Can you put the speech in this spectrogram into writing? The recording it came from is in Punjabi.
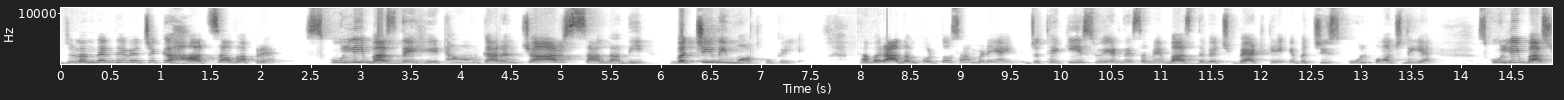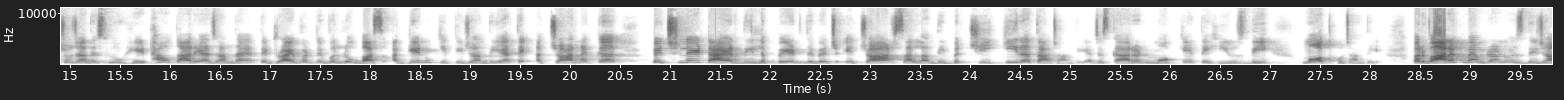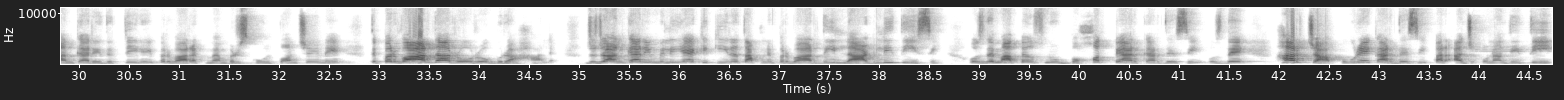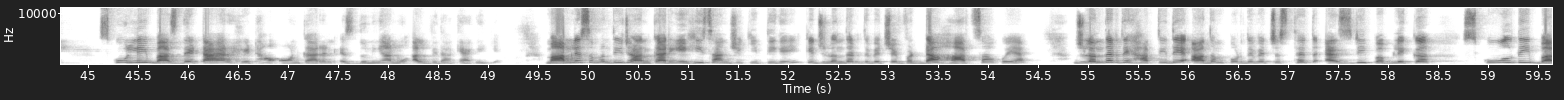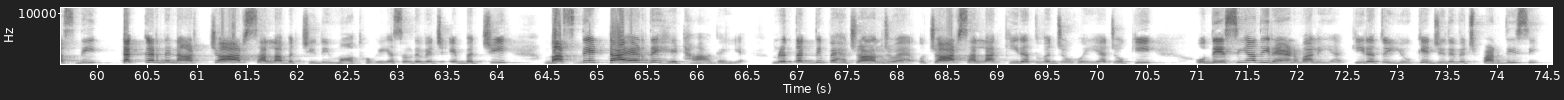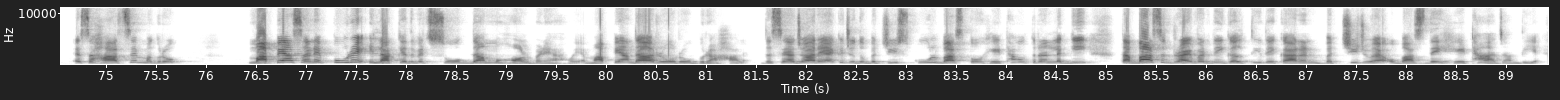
ਜਲੰਧਰ ਦੇ ਵਿੱਚ ਇੱਕ ਹਾਦਸਾ ਵਾਪਰਿਆ। ਸਕੂਲੀ ਬੱਸ ਦੇ ਹੇਠਾਂ ਆਉਣ ਕਾਰਨ 4 ਸਾਲਾਂ ਦੀ ਬੱਚੀ ਦੀ ਮੌਤ ਹੋ ਗਈ ਹੈ। ਖਬਰ ਆਦਮਪੁਰ ਤੋਂ ਸਾਹਮਣੇ ਆਈ, ਜਿੱਥੇ ਕਿ ਸਵੇਰ ਦੇ ਸਮੇਂ ਬੱਸ ਦੇ ਵਿੱਚ ਬੈਠ ਕੇ ਇਹ ਬੱਚੀ ਸਕੂਲ ਪਹੁੰਚਦੀ ਹੈ। ਸਕੂਲੀ ਬੱਸ ਤੋਂ ਜਦ ਇਸ ਨੂੰ ਹੇਠਾਂ ਉਤਾਰਿਆ ਜਾਂਦਾ ਹੈ ਤੇ ਡਰਾਈਵਰ ਦੇ ਵੱਲੋਂ ਬੱਸ ਅੱਗੇ ਨੂੰ ਕੀਤੀ ਜਾਂਦੀ ਹੈ ਤੇ ਅਚਾਨਕ ਪਿਛਲੇ ਟਾਇਰ ਦੀ ਲਪੇਟ ਦੇ ਵਿੱਚ ਇਹ 4 ਸਾਲਾਂ ਦੀ ਬੱਚੀ ਕੀਰਤ ਆ ਜਾਂਦੀ ਹੈ, ਜਿਸ ਕਾਰਨ ਮੌਕੇ ਤੇ ਹੀ ਉਸ ਦੀ ਮੌਤ ਹੋ ਜਾਂਦੀ ਹੈ। ਪਰਿਵਾਰਕ ਮੈਂਬਰਾਂ ਨੂੰ ਇਸ ਦੀ ਜਾਣਕਾਰੀ ਦਿੱਤੀ ਗਈ। ਪਰਿਵਾਰਕ ਮੈਂਬਰ ਸਕੂਲ ਪਹੁੰਚੇ ਨੇ ਤੇ ਪਰਿਵਾਰ ਦਾ ਰੋ ਰੋ ਬੁਰਾ ਹਾਲ ਹੈ। ਜੋ ਜਾਣਕਾਰੀ ਮਿਲੀ ਹੈ ਕਿ ਕੀਰਤ ਆਪਣੇ ਪਰਿਵਾਰ ਦੀ ਲਾਡਲੀ ਧੀ ਸੀ। ਉਸਦੇ ਮਾਪੇ ਉਸ ਨੂੰ ਬਹੁਤ ਪਿਆਰ ਕਰਦੇ ਸੀ। ਉਸਦੇ ਹਰ ਚਾਹ ਪੂਰੇ ਕਰਦੇ ਸੀ। ਪਰ ਅੱਜ ਉਹਨਾਂ ਦੀ ਧੀ ਸਕੂਲੀ ਬੱਸ ਦੇ ਟਾਇਰ ਹੇਠਾਂ ਆਉਣ ਕਾਰਨ ਇਸ ਦੁਨੀਆ ਨੂੰ ਅਲਵਿਦਾ ਕਹਿ ਗਈ ਹੈ। ਮਾਮਲੇ ਸੰਬੰਧੀ ਜਾਣਕਾਰੀ ਇਹੀ ਸਾਂਝੀ ਕੀਤੀ ਗਈ ਕਿ ਜਲੰਧਰ ਦੇ ਵਿੱਚ ਇਹ ਵੱਡਾ ਹਾਦਸਾ ਹੋਇਆ ਜਲੰਧਰ ਦੇਹਾਤੀ ਦੇ ਆਦਮਪੁਰ ਦੇ ਵਿੱਚ ਸਥਿਤ ਐਸਡੀ ਪਬਲਿਕ ਸਕੂਲ ਦੀ ਬੱਸ ਦੀ ਟੱਕਰ ਦੇ ਨਾਲ 4 ਸਾਲਾ ਬੱਚੀ ਦੀ ਮੌਤ ਹੋ ਗਈ। ਅਸਲ ਦੇ ਵਿੱਚ ਇਹ ਬੱਚੀ ਬੱਸ ਦੇ ਟਾਇਰ ਦੇ ਹੇਠਾਂ ਆ ਗਈ ਹੈ। ਮ੍ਰਿਤਕ ਦੀ ਪਹਿਚਾਣ ਜੋ ਹੈ, ਉਹ 4 ਸਾਲਾ ਕੀਰਤ ਵਜੋਂ ਹੋਈ ਹੈ, ਜੋ ਕਿ ਉਦੇਸੀਆਂ ਦੀ ਰਹਿਣ ਵਾਲੀ ਹੈ। ਕੀਰਤ ਯੂਕੇਜੀ ਦੇ ਵਿੱਚ ਪੜ੍ਹਦੀ ਸੀ। ਇਸ ਹਾਦਸੇ ਮਗਰੋਂ ਮਾਪਿਆਂ ਸਣੇ ਪੂਰੇ ਇਲਾਕੇ ਦੇ ਵਿੱਚ ਸੋਗ ਦਾ ਮਾਹੌਲ ਬਣਿਆ ਹੋਇਆ ਮਾਪਿਆਂ ਦਾ ਰੋ ਰੋ ਬੁਰਾ ਹਾਲ ਹੈ। ਦੱਸਿਆ ਜਾ ਰਿਹਾ ਹੈ ਕਿ ਜਦੋਂ ਬੱਚੀ ਸਕੂਲ ਬੱਸ ਤੋਂ ਹੇਠਾਂ ਉਤਰਨ ਲੱਗੀ ਤਾਂ ਬੱਸ ਡਰਾਈਵਰ ਦੀ ਗਲਤੀ ਦੇ ਕਾਰਨ ਬੱਚੀ ਜੋ ਹੈ ਉਹ ਬੱਸ ਦੇ ਹੇਠਾਂ ਆ ਜਾਂਦੀ ਹੈ।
